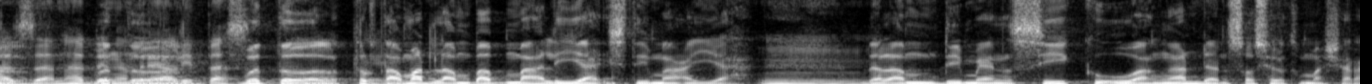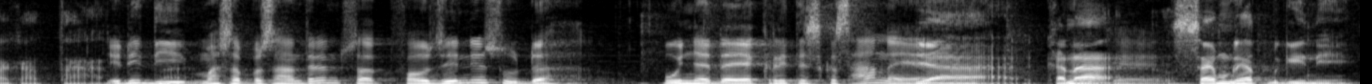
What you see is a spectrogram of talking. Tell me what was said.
hazanah dengan betul, realitas. Betul, okay. terutama dalam bab maliyah istimaiyah, hmm. dalam dimensi keuangan dan sosial kemasyarakatan. Jadi di nah. masa pesantren Ustaz Fauzi ini sudah punya daya kritis ke sana ya? Ya, karena okay. saya melihat begini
